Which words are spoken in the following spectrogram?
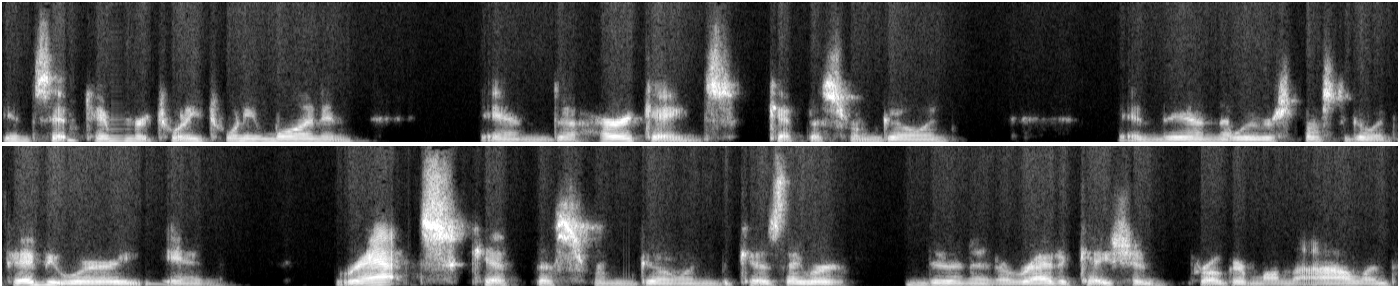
in September 2021 and and uh, hurricanes kept us from going. And then we were supposed to go in February and rats kept us from going because they were doing an eradication program on the island.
